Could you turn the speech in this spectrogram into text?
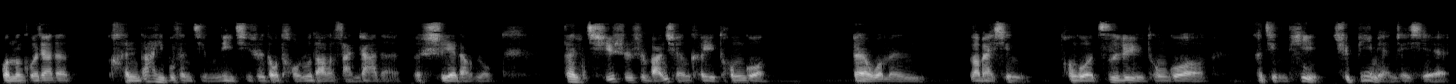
我们国家的很大一部分警力其实都投入到了反诈的事业当中，但其实是完全可以通过呃我们。老百姓通过自律、通过警惕去避免这些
